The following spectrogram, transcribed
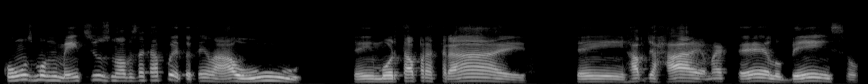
com os movimentos e os nomes da capoeira. Então, tem lá U, tem mortal para trás, tem rabo de arraia, martelo, benção.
